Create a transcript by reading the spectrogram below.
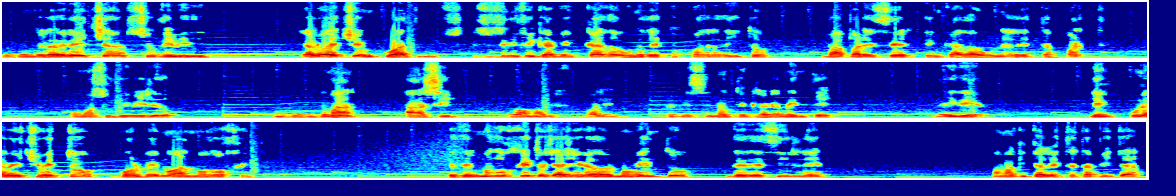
botón de la derecha, subdividir. Ya lo ha hecho en cuatro. Eso significa que cada uno de estos cuadraditos va a aparecer en cada una de estas partes. Vamos a subdividirlo un poquito más. Así, lo vamos a ver, ¿vale? Para que se note claramente la idea. Bien, una vez hecho esto, volvemos al modo objeto. Desde el modo objeto ya ha llegado el momento de decirle, vamos a quitarle esta tapita,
